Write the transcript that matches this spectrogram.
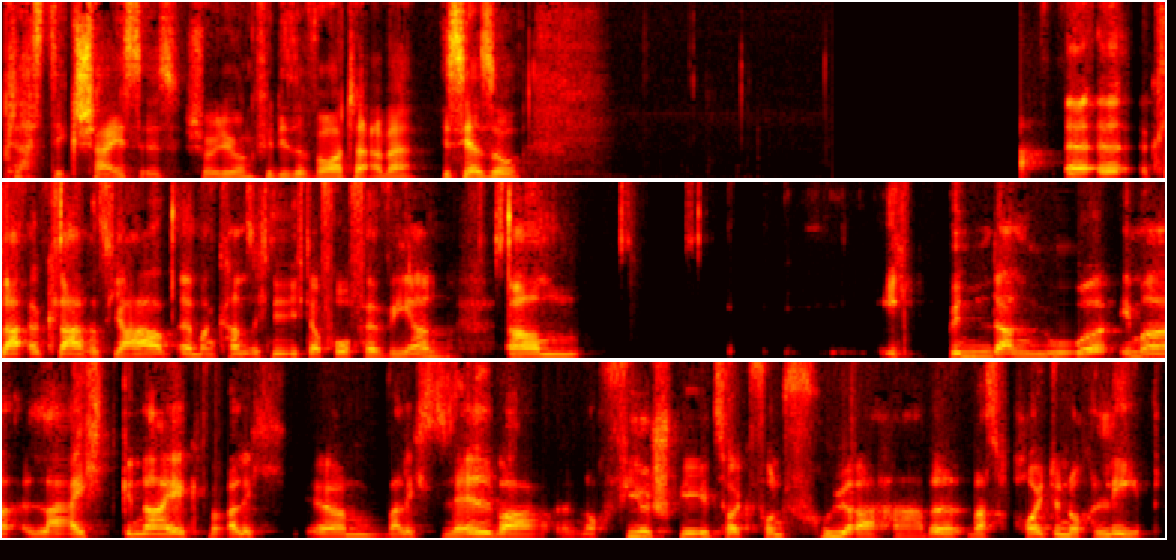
Plastikscheiß ist? Entschuldigung für diese Worte, aber ist ja so. Äh, äh, klar, äh, klares Ja, äh, man kann sich nicht davor verwehren. Ähm, ich bin dann nur immer leicht geneigt, weil ich ähm, weil ich selber noch viel Spielzeug von früher habe, was heute noch lebt.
